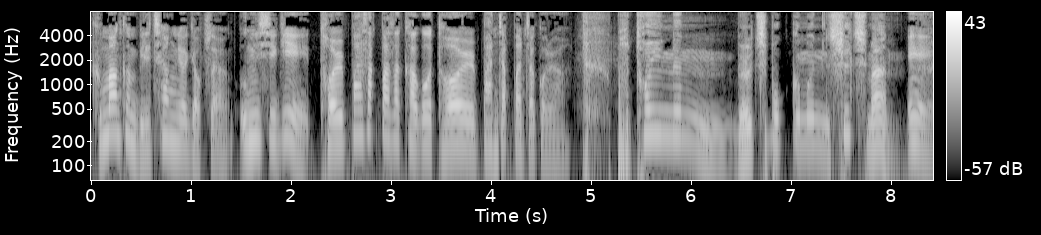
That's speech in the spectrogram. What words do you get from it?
그만큼 밀착력이 없어요. 음식이 덜 바삭바삭하고 덜 반짝반짝거려요. 붙어 있는 멸치볶음은 싫지만 예.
